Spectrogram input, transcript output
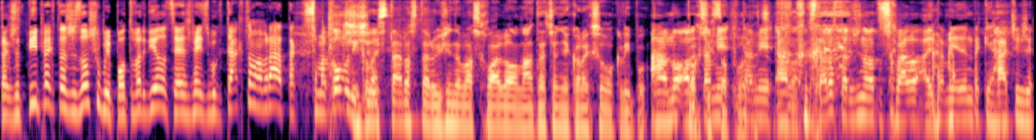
Takže týpek to, že zo šupy potvrdil cez Facebook, tak to mám rád, tak sa ma komunikovať. Že starosta Ružinova schválil natáčanie Konexovho klipu. Áno, ale tam je, tam je, áno, starosta Ružinova to schválil, aj tam je jeden taký háčik, že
